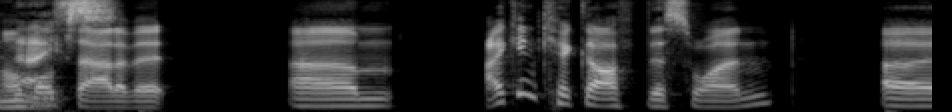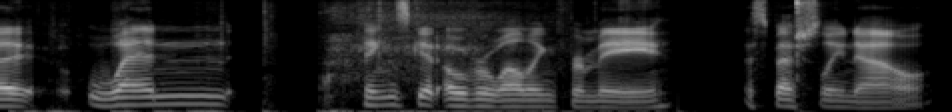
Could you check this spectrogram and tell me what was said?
almost Nice. out of it. Um, I can kick off this one. Uh, when things get overwhelming for me, especially now,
